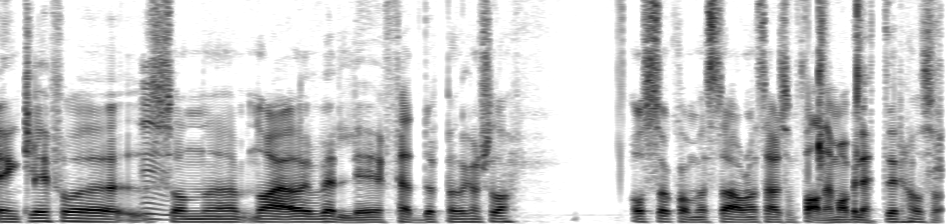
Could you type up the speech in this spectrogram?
egentlig. For Mm. sånn eh, Nå er jeg veldig fed up med det, kanskje, da. Og så kommer Stavern, og så er det sånn Faen, jeg må ha billetter. Så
